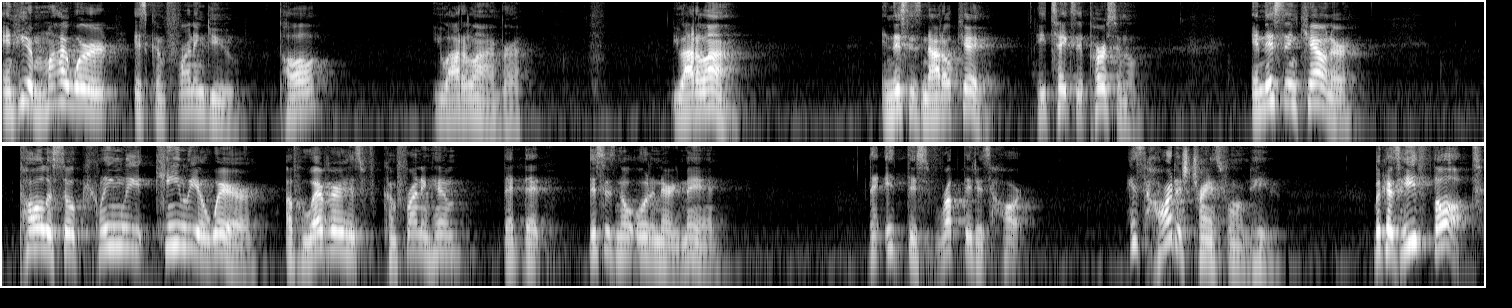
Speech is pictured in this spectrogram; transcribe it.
And here, my word is confronting you. Paul, you out of line, bro. You out of line. And this is not okay. He takes it personal. In this encounter, Paul is so cleanly, keenly aware of whoever is confronting him that, that this is no ordinary man, that it disrupted his heart. His heart is transformed here because he thought,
